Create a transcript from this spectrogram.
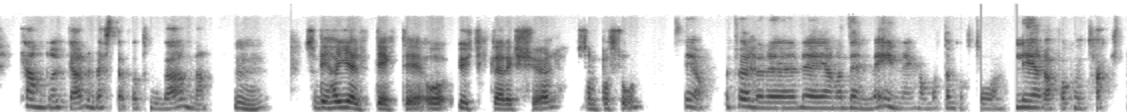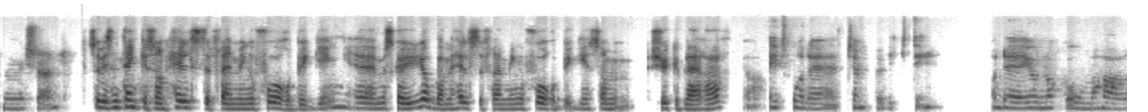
kan bruke det beste fra to verdener. Mm. Så det har hjulpet deg til å utvikle deg sjøl som person? Ja, jeg føler det, det, er gjerne den veien jeg har måttet gå på. Lære å få kontakt med meg sjøl. Så hvis en tenker sånn helsefremming og forebygging, eh, vi skal jo jobbe med helsefremming og forebygging som sykepleiere. Ja, jeg tror det er kjempeviktig. Og det er jo noe vi har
